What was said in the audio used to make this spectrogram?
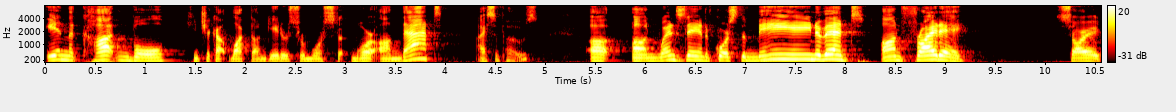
in the Cotton Bowl. You can check out Locked On Gators for more, st- more on that, I suppose. Uh, on Wednesday, and of course, the main event on Friday. Sorry,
